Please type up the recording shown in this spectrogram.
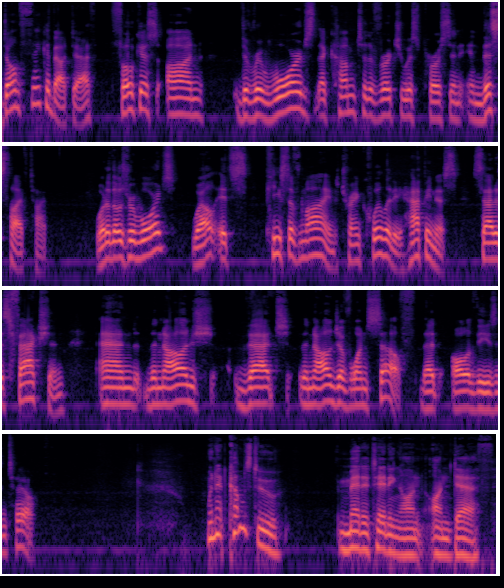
don't think about death. Focus on the rewards that come to the virtuous person in this lifetime. What are those rewards? Well, it's peace of mind, tranquility, happiness, satisfaction, and the knowledge that the knowledge of oneself that all of these entail. When it comes to meditating on, on death,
